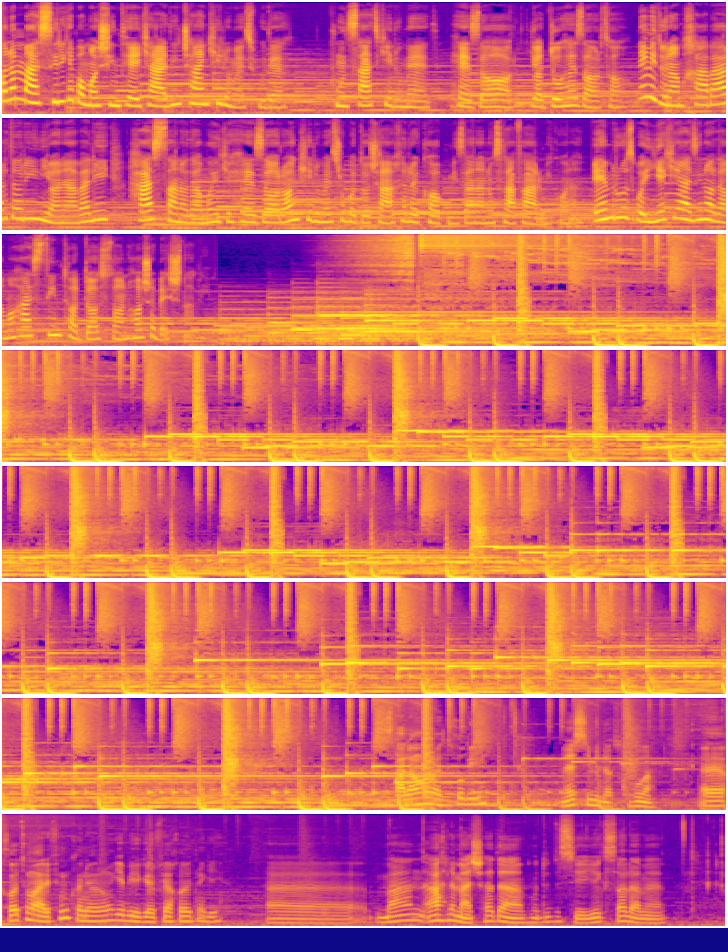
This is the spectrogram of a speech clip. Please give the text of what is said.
حالا مسیری که با ماشین طی کردین چند کیلومتر بوده؟ 500 کیلومتر، هزار یا دو هزار تا؟ نمی‌دونم خبر دارین یا نه ولی هستن آدمایی که هزاران کیلومتر رو با دوچرخه رکاب می‌زنن و سفر می‌کنن. امروز با یکی از این آدما هستیم تا داستانهاشو بشنویم. اه، خودتو معرفی می‌کنی؟ برامون یه بیوگرافی از خودت میگی؟ من اهل مشهدم حدود سی یک سالمه.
